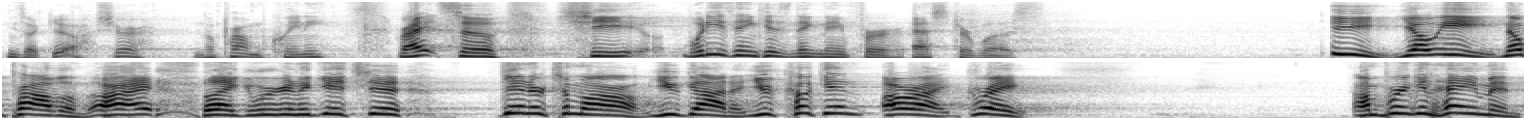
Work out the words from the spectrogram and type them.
He's like, Yeah, sure. No problem, Queenie. Right? So she, what do you think his nickname for Esther was? E, yo, E, no problem. All right? Like, we're to get you dinner tomorrow. You got it. You're cooking? All right, great. I'm bringing Haman.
